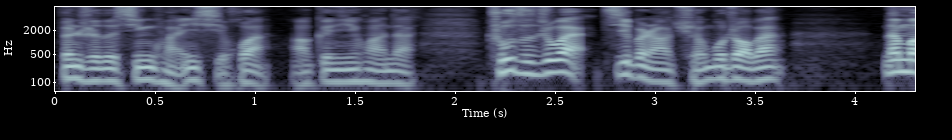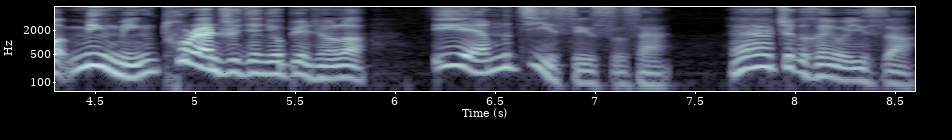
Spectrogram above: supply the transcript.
奔驰的新款一起换啊，更新换代。除此之外，基本上全部照搬。那么命名突然之间就变成了 AMG C43，哎，这个很有意思啊，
